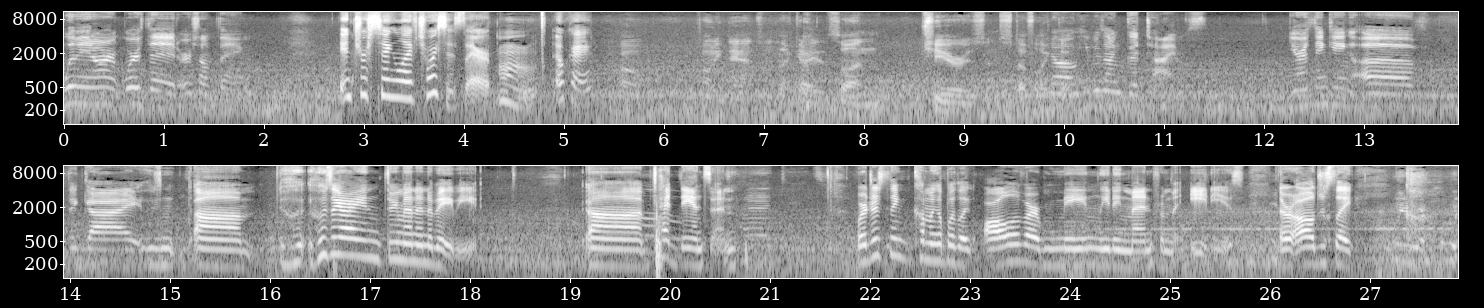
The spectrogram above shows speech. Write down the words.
women aren't worth it or something. Interesting life choices there. Hmm. Okay. Oh, Tony Danza, that guy that's on Cheers and stuff like No, that. No, he was on Good Times. You're thinking of the guy who's um who, who's the guy in Three Men and a Baby? Um, Ted Danson. We're just think coming up with like all of our main leading men from the 80s. They're all just like, We were, we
